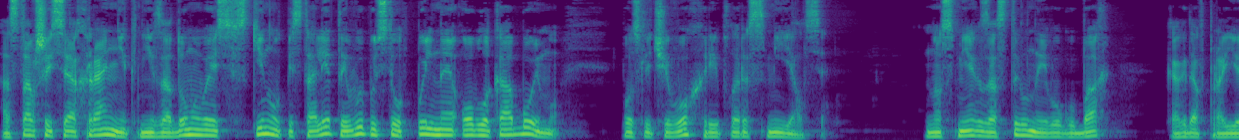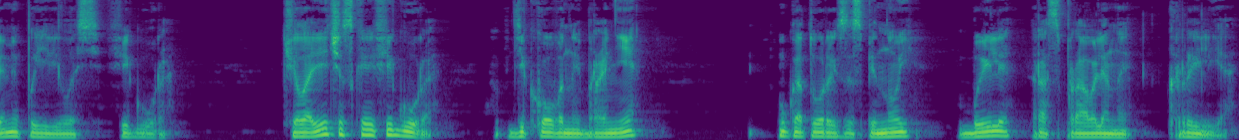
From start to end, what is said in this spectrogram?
Оставшийся охранник, не задумываясь, вскинул пистолет и выпустил в пыльное облако обойму, после чего хрипло рассмеялся. Но смех застыл на его губах, когда в проеме появилась фигура. Человеческая фигура, в дикованной броне, у которой за спиной были расправлены крылья.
